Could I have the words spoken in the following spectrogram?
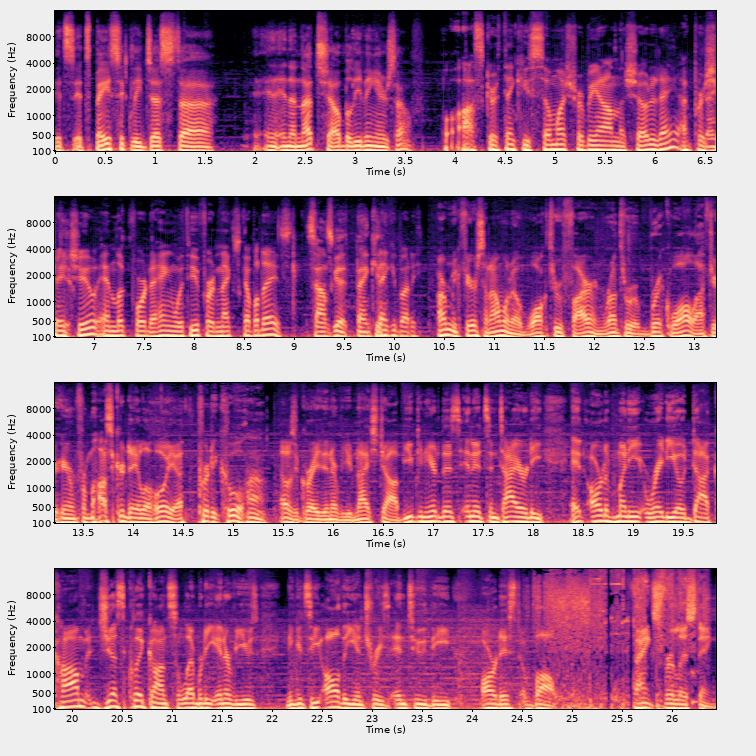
It's it's basically just uh, in, in a nutshell believing in yourself. Well, Oscar, thank you so much for being on the show today. I appreciate you. and look forward to hanging with you for the next couple days. Sounds good. Thank you. Thank you, buddy. Art McPherson, I want to walk through fire and run through a brick wall after hearing from Oscar De La Hoya. Pretty cool, huh? That was a great interview. Nice job. You can hear this in its entirety at artofmoneyradio.com. Just click on celebrity interviews and you can see all the entries into the artist vault. Thanks for listening.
